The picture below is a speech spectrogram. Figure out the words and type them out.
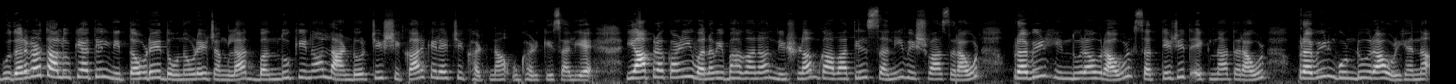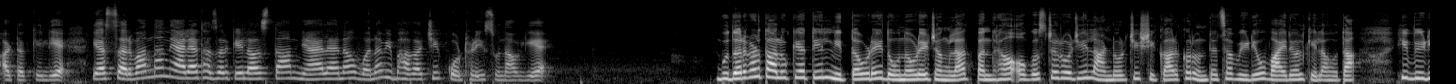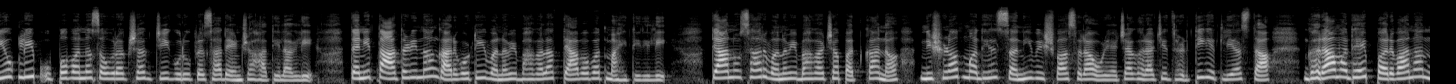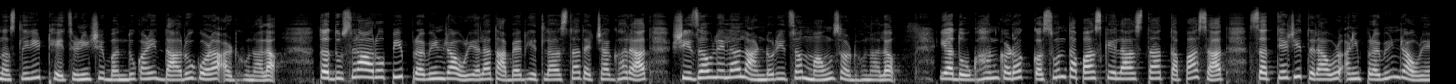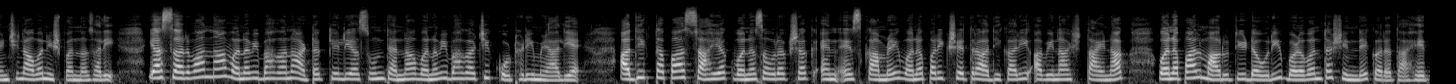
भुदरगड तालुक्यातील नितवडे दोनवडे जंगलात बंदुकीनं लांडोरची शिकार केल्याची घटना उघडकीस आली आहे. या प्रकरणी वनविभागानं निष्णप गावातील सनी विश्वास राऊळ प्रवीण हिंदूराव राऊळ सत्यजित एकनाथ राऊळ प्रवीण गुंडू राऊळ यांना अटक केली आहे. या सर्वांना न्यायालयात हजर केलं असता न्यायालयानं वनविभागाची कोठडी सुनावली आहे. भुदरगड तालुक्यातील नितवडे दोनवडे जंगलात पंधरा ऑगस्ट रोजी लांडोरची शिकार करून त्याचा व्हिडिओ व्हायरल केला होता. ही व्हिडिओ क्लिप उपवनसंरक्षक जी गुरुप्रसाद यांच्या हाती लागली. त्यांनी तातडीनं गारगोटी वनविभागाला त्याबाबत माहिती दिली. त्यानुसार वनविभागाच्या पथकानं निष्णपमधील सनी विश्वास राऊळ याच्या घराची झडती घेतली असता घरामध्ये परवाना नसलेली ठेचणीची बंदूक आणि दारुगोळा आढळून आला. तर दुसरा आरोपी प्रवीण राऊळ याला ताब्यात घेतला असता त्याच्या घरात शिजवलेलं लांडोरीचं मांस आढळून आलं. या दोघांकडं कसून तपास केला असता तपासात सत्यजित राऊळ आणि प्रवीण राऊळ यांची नावं निष्पन्न झाली. या सर्वांना वनविभागानं अटक केली असून त्यांना वनविभागाची कोठडी मिळाली आहे. अधिक तपास सहाय्यक वनसंरक्षक एन एस कांबळे वनपरिक्षेत्र अधिकारी अविनाश तायनाक वनपाल मारुती डवरी बळवंत शिंदे करत आहेत.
